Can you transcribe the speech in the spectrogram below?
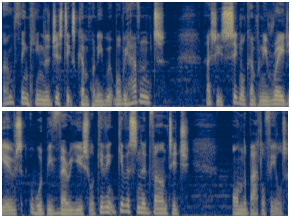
I'm thinking logistics company. Well, we haven't Actually, signal company radios would be very useful, giving give us an advantage on the battlefield.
